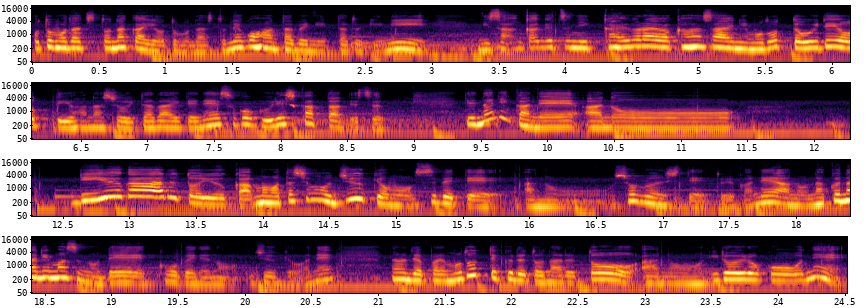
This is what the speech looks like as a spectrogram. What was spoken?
お友達と仲いいお友達とねご飯食べに行った時に23ヶ月に1回ぐらいは関西に戻っておいでよっていう話をいただいてねすごく嬉しかったんです。で何かねあのー、理由があるというか、まあ、私も住居も全てあの処分してというかねあのなくなりますので神戸での住居はねなのでやっぱり戻ってくるとなるとあのいろいろこうね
